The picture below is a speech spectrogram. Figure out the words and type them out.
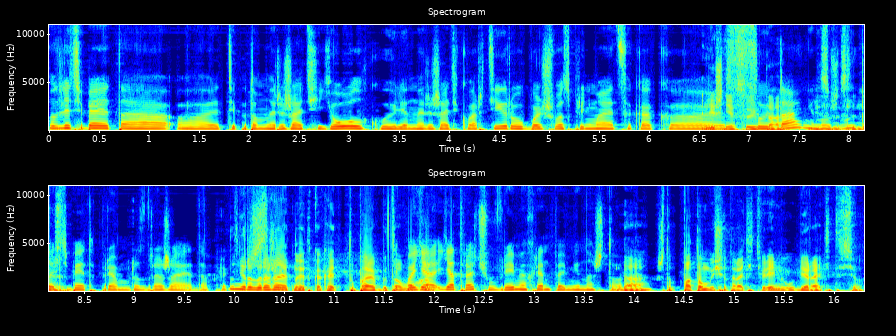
Ну, для тебя это, а, типа, там, наряжать елку или наряжать квартиру больше воспринимается как э, Лишняя суета не нужно. Ну, то есть тебя это прям раздражает, да, Ну, не раздражает, но это какая-то тупая Типа, бытовуха. я, я трачу время, хрен пойми на что, да. Да, чтобы потом еще тратить время, убирать это все.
